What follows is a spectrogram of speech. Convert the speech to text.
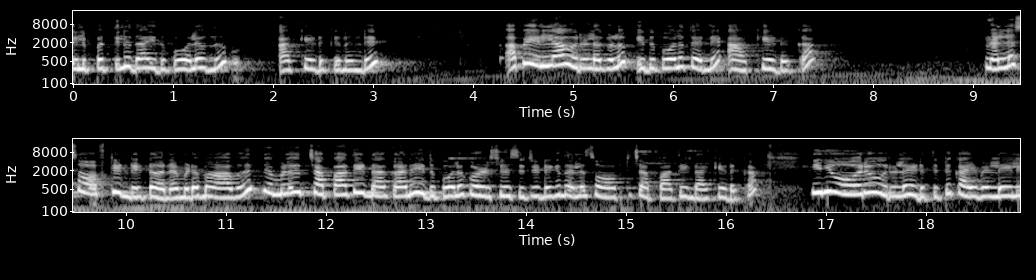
വലിപ്പത്തിൽ ഇതാ ഇതുപോലെ ഒന്ന് ആക്കി എടുക്കുന്നുണ്ട് അപ്പോൾ എല്ലാ ഉരുളകളും ഇതുപോലെ തന്നെ ആക്കി ആക്കിയെടുക്കുക നല്ല സോഫ്റ്റ് ഉണ്ട് കേട്ടോ നമ്മുടെ മാവ് നമ്മൾ ചപ്പാത്തി ഉണ്ടാക്കാൻ ഇതുപോലെ കുഴച്ച് വെച്ചിട്ടുണ്ടെങ്കിൽ നല്ല സോഫ്റ്റ് ചപ്പാത്തി ഉണ്ടാക്കിയെടുക്കാം. ഇനി ഓരോ ഉരുള എടുത്തിട്ട് കൈവെള്ളയിൽ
